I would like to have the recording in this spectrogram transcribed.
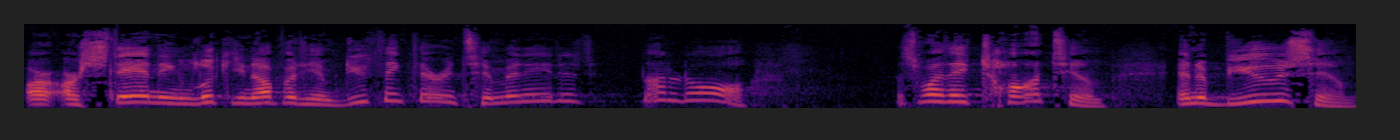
are, are standing looking up at him, do you think they're intimidated? Not at all. That's why they taunt him and abuse him.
